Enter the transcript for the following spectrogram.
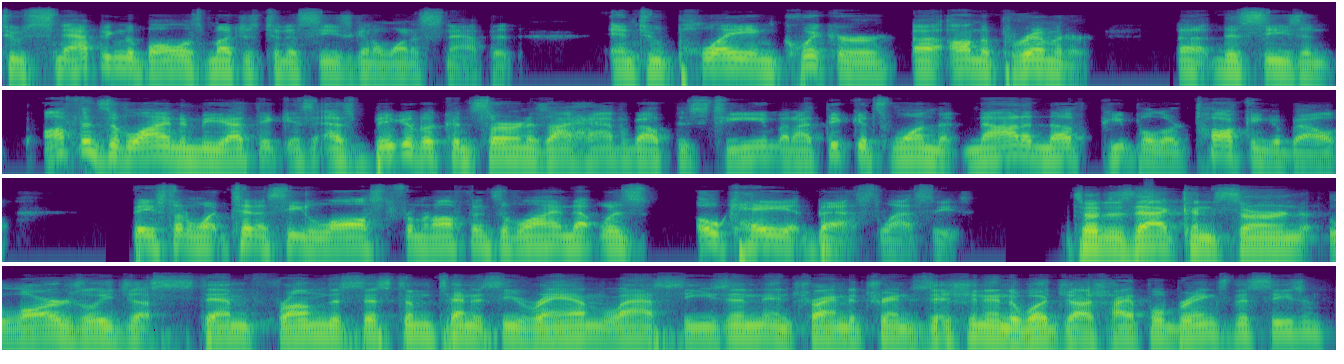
to snapping the ball as much as Tennessee is going to want to snap it and to playing quicker uh, on the perimeter uh, this season. Offensive line to me, I think, is as big of a concern as I have about this team. And I think it's one that not enough people are talking about based on what Tennessee lost from an offensive line that was okay at best last season. So does that concern largely just stem from the system Tennessee ran last season and trying to transition into what Josh Heupel brings this season?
